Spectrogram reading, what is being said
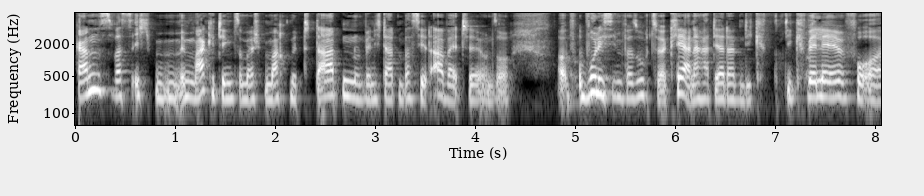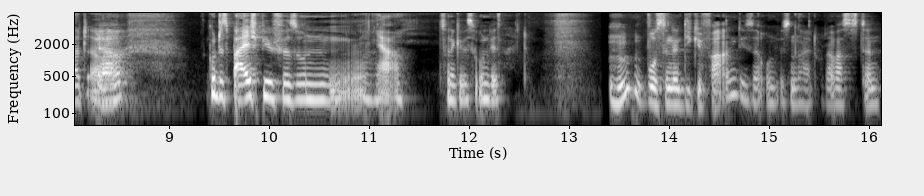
ganz, was ich im Marketing zum Beispiel mache mit Daten und wenn ich datenbasiert arbeite und so. Obwohl ich es ihm versuche zu erklären. Er hat ja dann die, die Quelle vor Ort. Aber ja. Gutes Beispiel für so, ein, ja, so eine gewisse Unwissenheit. Mhm. Wo sind denn die Gefahren dieser Unwissenheit? Oder was ist denn?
